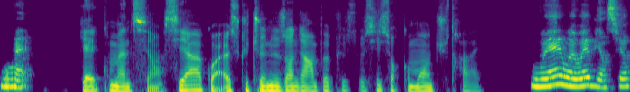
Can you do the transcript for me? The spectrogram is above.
Ouais. combien de séances il y a quoi? Est-ce que tu veux nous en dire un peu plus aussi sur comment tu travailles? Ouais, ouais, ouais, bien sûr.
